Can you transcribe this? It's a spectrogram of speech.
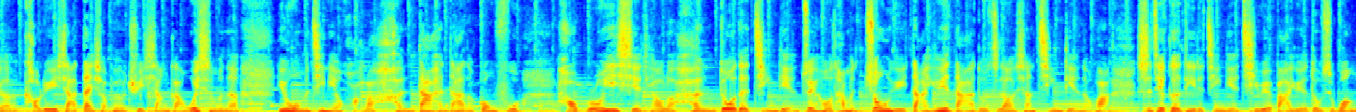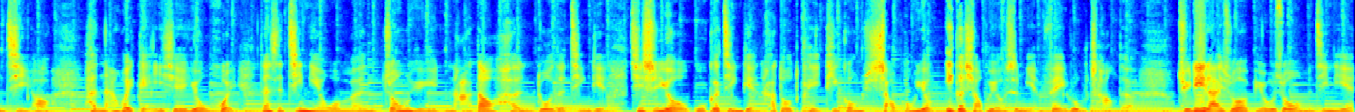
呃考虑一下带小朋友去香港，为什么呢？因为我们今年花了很大很大的功夫，好不容易协调了很多的景点，最后他们终于答应。因为大家都知道，像景点的话，世界各地的景点七月八月都是旺季啊，很难会给一些优惠。但是今年我们终于拿到很多的景点，其实有五个景点，它都可以提供小朋友一个小朋友是免费入场的。举例来说，比如说我们今天。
